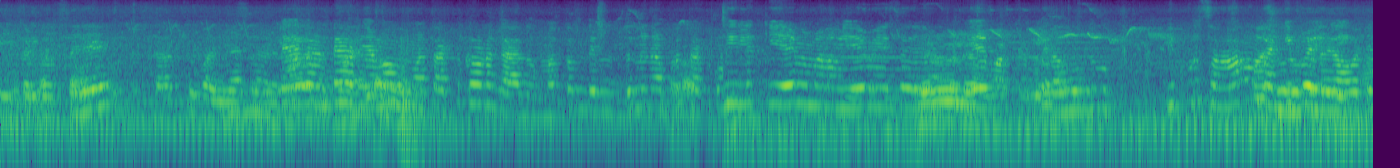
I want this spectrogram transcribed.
ఇక్కడికి వస్తేనే కరెక్ట్ లేదంటే అదేమో తట్టుకోవడం కాదు. మొత్తం దున్ని- దున్నినప్పుడు తట్టుకో వీళ్ళకి ఏమి మనం ఏం వేసేది. ముందు ఇప్పుడు సారం తగ్గిపోయింది. కాబట్టి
